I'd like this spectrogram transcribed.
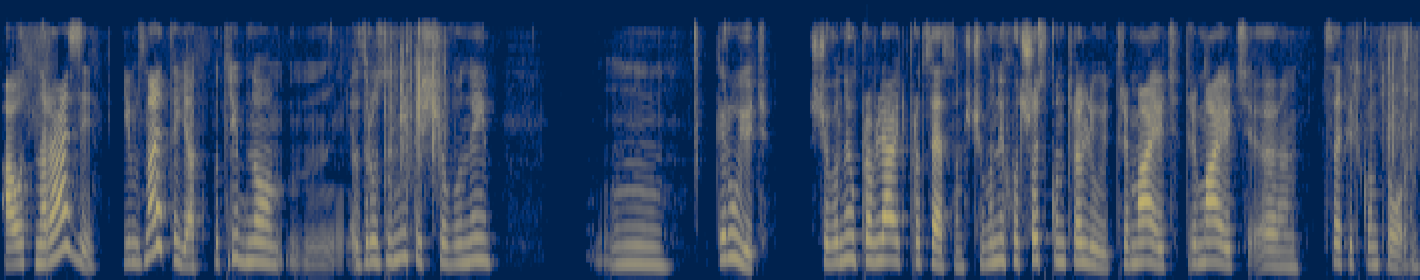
А от наразі їм, знаєте як, потрібно зрозуміти, що вони керують, що вони управляють процесом, що вони хоч щось контролюють, тримають, тримають е, все під контролем.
